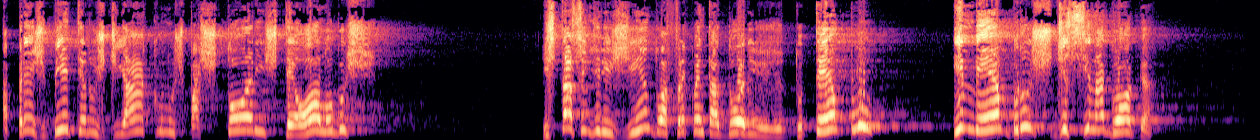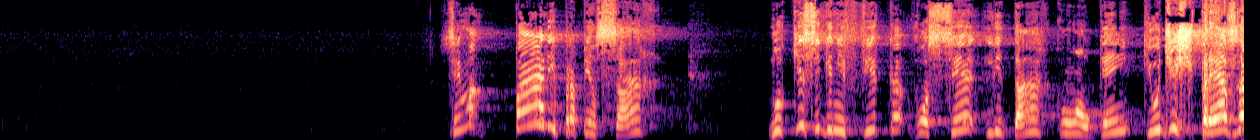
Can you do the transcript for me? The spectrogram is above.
a presbíteros, diáconos, pastores, teólogos, está se dirigindo a frequentadores do templo e membros de sinagoga. Pare para pensar no que significa você lidar com alguém que o despreza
